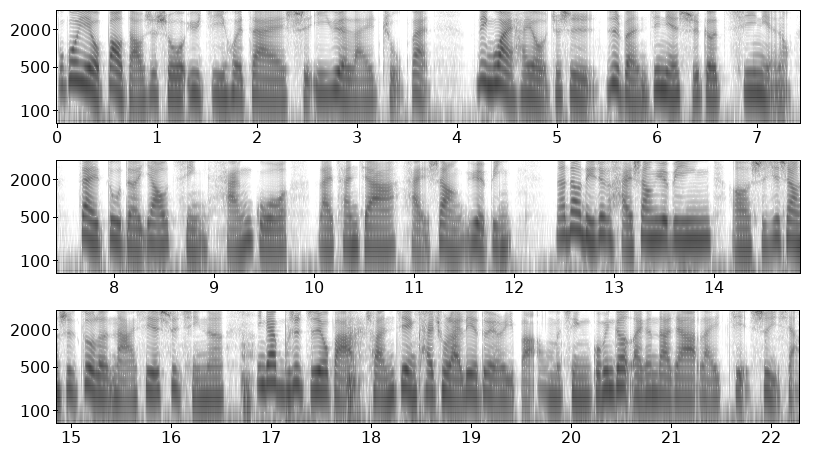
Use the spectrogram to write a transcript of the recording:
不过也有报道是说预计会在十一月来主办。另外还有就是日本今年时隔七年哦，再度的邀请韩国来参加海上阅兵。那到底这个海上阅兵呃，实际上是做了哪些事情呢？应该不是只有把船舰开出来列队而已吧？我们请国民哥来跟大家来解释一下。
